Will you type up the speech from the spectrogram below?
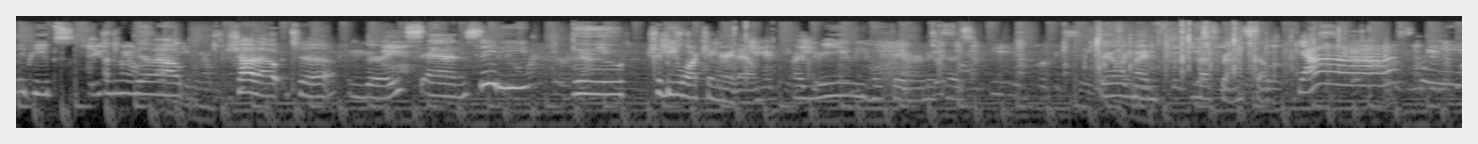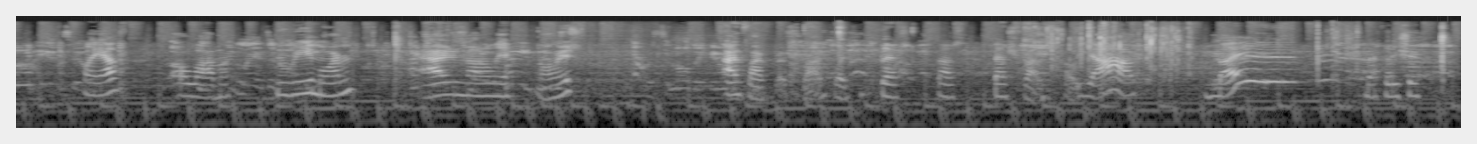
Hey peeps, I just gonna give out shout out to Grace and Sadie who should be watching right now. I really hope they are because they're like my best friends. So yeah, sweet. play out a lot more, three more. I not only always, I have five best friends, like best, best, best friends. So yeah, bye. Bye, Felicia.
